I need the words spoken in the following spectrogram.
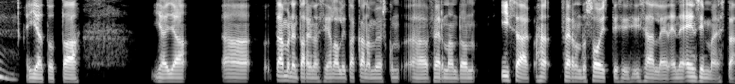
hmm. ja, tota, ja, ja äh, tämmöinen tarina siellä oli takana myös, kun äh, Fernandon isä, hän, Fernando soitti siis isälleen ennen ensimmäistä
